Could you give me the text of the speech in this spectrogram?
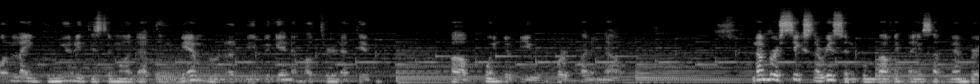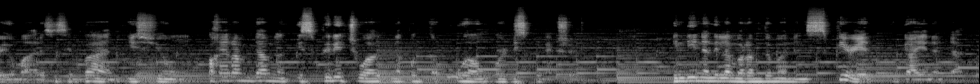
online communities ng mga dating miyembro na nagbibigay ng alternative uh, point of view or pananaw. Number six na reason kung bakit ang isang member ay umaalis sa simbahan is yung pakiramdam ng spiritual na pagkauhaw or disconnection. Hindi na nila maramdaman ng spirit gaya ng dati.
